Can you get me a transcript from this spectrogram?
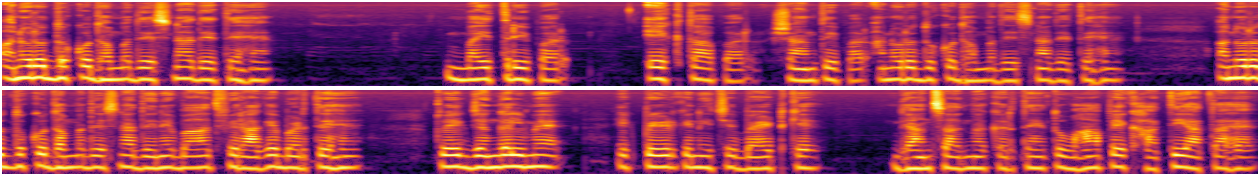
अनुरुद्ध को धम्म देशना देते हैं। मैत्री पर, एकता पर, शांति पर अनुरुद्ध को धम्म देशना देते हैं। अनुरुद्ध को धम्म देशना देने बाद फिर आगे बढ़ते हैं तो एक जंगल में एक पेड़ के नीचे बैठ के ध्यान साधना करते हैं तो वहाँ पे एक हाथी आता है।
